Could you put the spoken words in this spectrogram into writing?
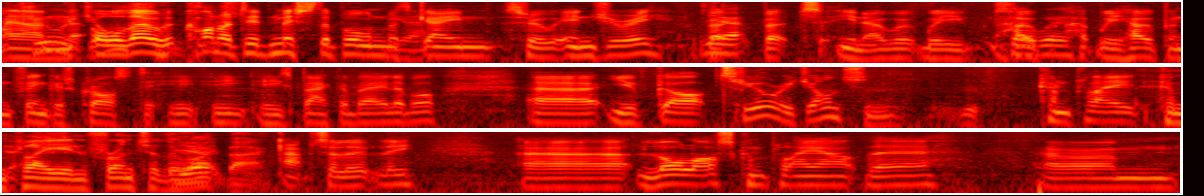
um, although Connor did miss the Bournemouth Yeah. game through injury, but, Yeah. but you know we, we So hope we're- we hope and fingers crossed he, he, he's back available. Uh, you've got Chiori Johnson can play can play in front of the Yeah. right back. absolutely. Uh, Lolos can play out there. Um,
